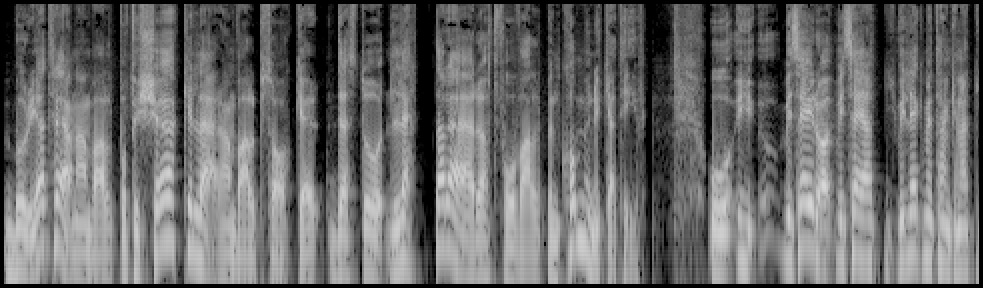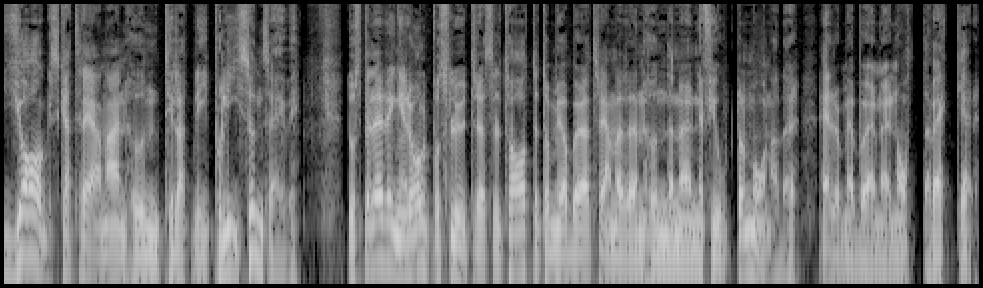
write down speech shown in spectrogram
börjar träna en valp och försöker lära en valp saker, desto lättare är det att få valpen kommunikativ. Och vi säger då, vi säger att vi leker med tanken att jag ska träna en hund till att bli polishund säger vi. Då spelar det ingen roll på slutresultatet om jag börjar träna den hunden när den är 14 månader eller om jag börjar när den är 8 veckor.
